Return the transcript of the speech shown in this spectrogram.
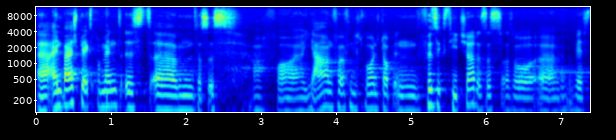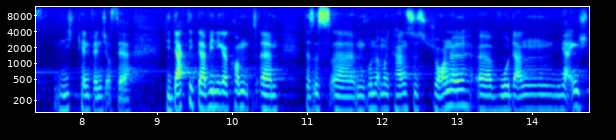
Äh, ein Beispielexperiment ist, ähm, das ist ach, vor Jahren veröffentlicht worden, ich glaube in Physics Teacher. Das ist also, äh, wer es nicht kennt, wenn ich aus der Didaktik da weniger kommt. Ähm, das ist äh, im Grunde amerikanisches Journal, äh, wo dann ja eigentlich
